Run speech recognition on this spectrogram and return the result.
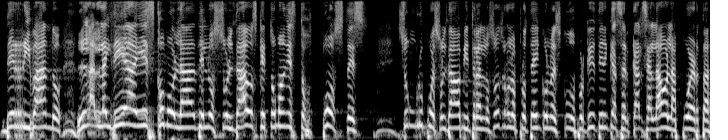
derribando. La, idea es como la de los soldados que toman estos postes. Son un grupo de soldados mientras los otros los protegen con los escudos porque ellos tienen que acercarse al lado de la puerta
